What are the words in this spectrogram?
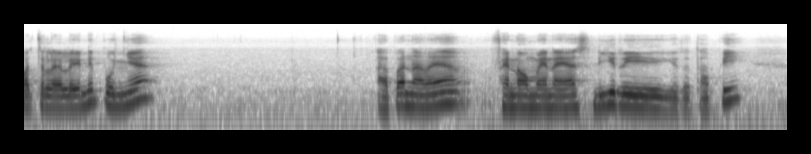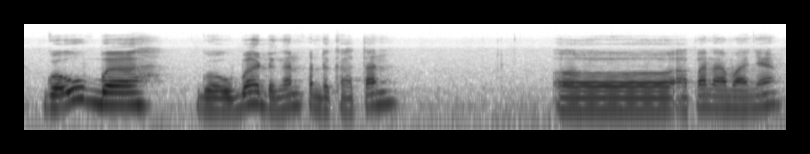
pecel lele ini punya apa namanya fenomenanya sendiri gitu. Tapi gue ubah gue ubah dengan pendekatan uh, apa namanya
